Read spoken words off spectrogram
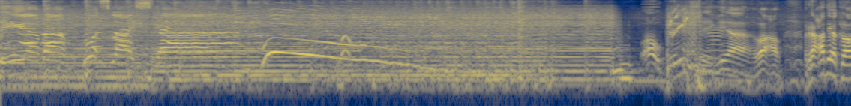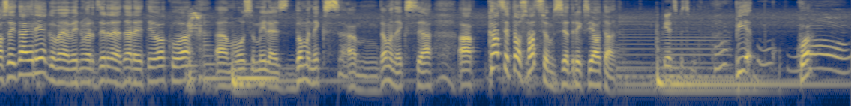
Dievam gods lai skan. Wow, brīnišķīgi, jā, wow. Radio klausītāji ir ieguvēji. Viņi var dzirdēt arī to, ko mūsu mīļais Dominiks. Dominiks jā. kāds ir tavs vecums, ja drīkst jautāt? 15. Pie... Ko? Wow.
